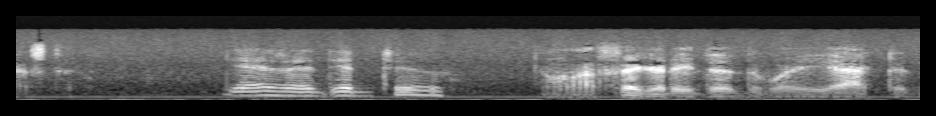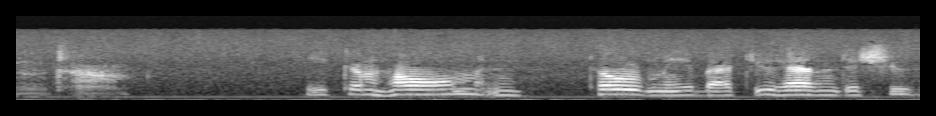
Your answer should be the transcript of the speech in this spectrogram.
guessed it. Jezra did, too. Well, I figured he did the way he acted in town. He come home and told me about you having to shoot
